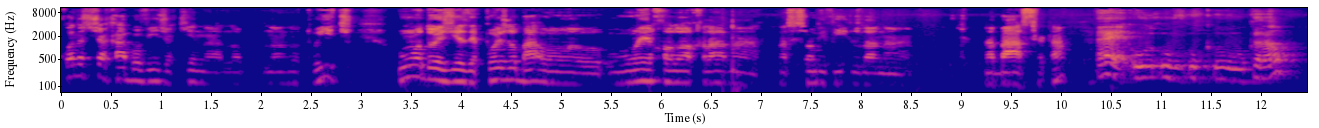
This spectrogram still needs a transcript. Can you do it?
quando a gente acaba o vídeo aqui na, no, no, no Twitch, um ou dois dias depois, o, o, o Oia coloca lá na, na sessão de vídeos lá na, na Baster, tá? É, o, o, o, canal,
